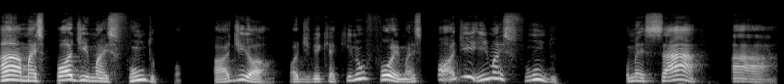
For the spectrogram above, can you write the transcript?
Ah, mas pode ir mais fundo? Pode, ó. Pode ver que aqui não foi, mas pode ir mais fundo. Começar a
